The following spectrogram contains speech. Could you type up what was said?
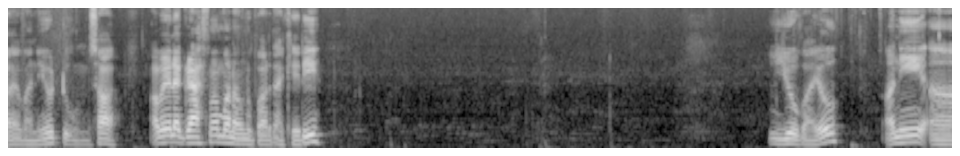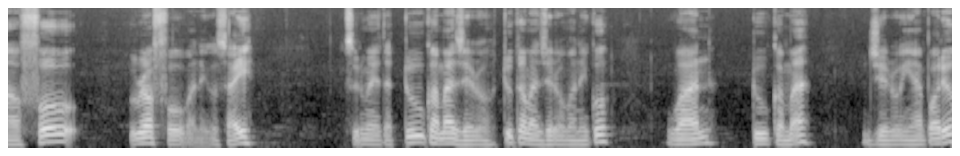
भयो भने यो टू हुन्छ। अब यसलाई ग्राफमा बनाउनु पर्दाखेरि यो भयो अनि फोर र फोर भनेको छ है। सुरुमा यता two comma zero two comma zero भनेको वान टू कमा जेरो यहाँ पऱ्यो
